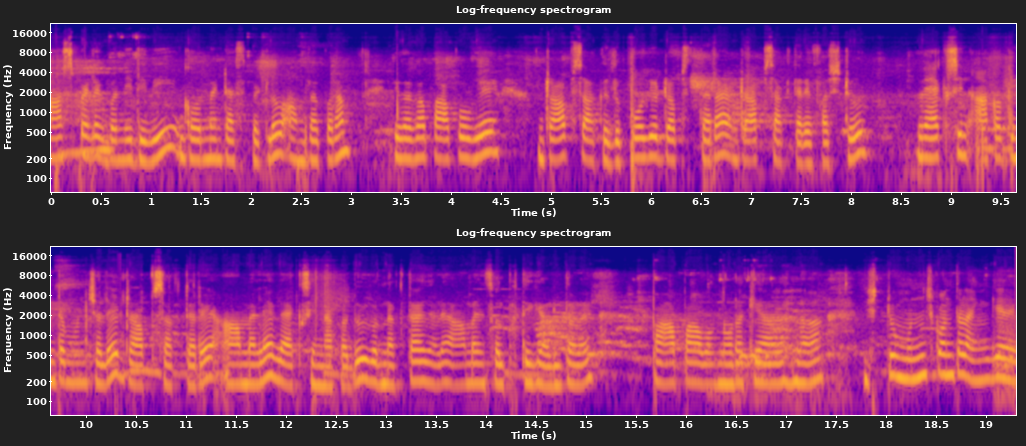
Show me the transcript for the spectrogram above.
ಹಾಸ್ಪಿಟ್ಲಿಗೆ ಬಂದಿದ್ದೀವಿ ಗೌರ್ಮೆಂಟ್ ಹಾಸ್ಪಿಟ್ಲು ಆಮ್ರಾಪುರ. ಇವಾಗ ಪಾಪುಗೆ ಡ್ರಾಪ್ಸ್ ಹಾಕಿದ್ರು ಪೋಲಿಯೋ ಡ್ರಾಪ್ಸ್ ಥರ ಡ್ರಾಪ್ಸ್ ಹಾಕ್ತಾರೆ ಫಸ್ಟು. ವ್ಯಾಕ್ಸಿನ್ ಹಾಕೋಕ್ಕಿಂತ ಮುಂಚೆಲೇ ಡ್ರಾಪ್ಸ್ ಹಾಕ್ತಾರೆ. ಆಮೇಲೆ ವ್ಯಾಕ್ಸಿನ್ ಹಾಕೋದು. ಇವಾಗ ನಗ್ತಾ ಇದ್ದಾಳೆ. ಆಮೇಲೆ ಸ್ವಲ್ಪ ಹೊತ್ತಿಗೆ ಅಳ್ತಾಳೆ ಪಾಪ ಅವಾಗ ನೋಡೋಕ್ಕೆ ಆಗಲ್ಲ. ಇಷ್ಟು ಮುಂಚ್ಕೊತಾಳೆ ಹಂಗೆ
